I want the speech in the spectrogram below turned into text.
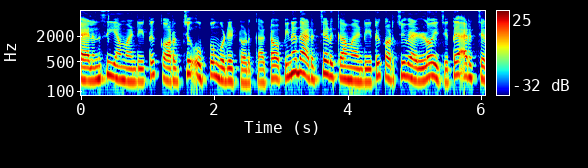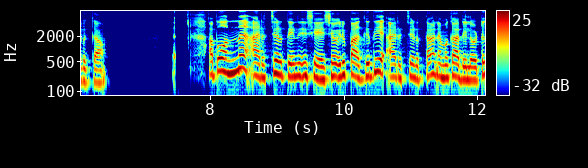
ബാലൻസ് ചെയ്യാൻ വേണ്ടിയിട്ട് കുറച്ച് ഉപ്പും കൂടി ഇട്ട് കൊടുക്കുക കേട്ടോ. പിന്നെ അത് അരച്ചെടുക്കാൻ വേണ്ടിയിട്ട് കുറച്ച് വെള്ളം ഒഴിച്ചിട്ട് അരച്ചെടുക്കാം. അപ്പോൾ ഒന്ന് അരച്ചെടുത്തതിന് ശേഷം ഒരു പകുതി അരച്ചെടുത്താൽ നമുക്ക് അതിലോട്ട്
